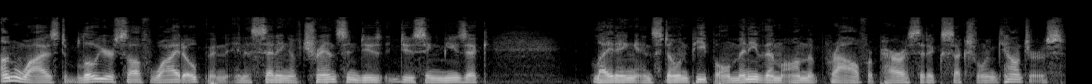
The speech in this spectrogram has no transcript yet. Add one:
unwise to blow yourself wide open in a setting of trance inducing music lighting, and stone people, many of them on the prowl for parasitic sexual encounters.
